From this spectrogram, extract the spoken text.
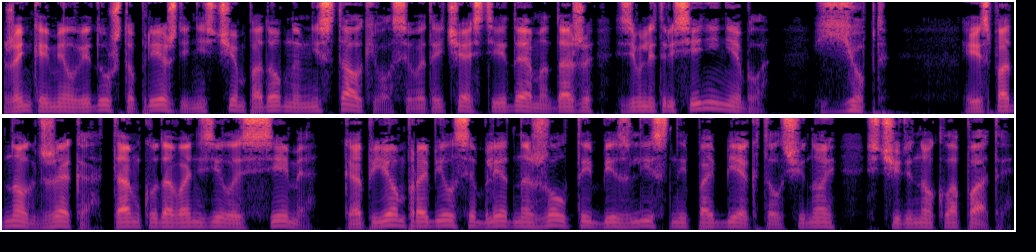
Женька имел в виду, что прежде ни с чем подобным не сталкивался в этой части Эдема, даже землетрясений не было. Ёпт! Из-под ног Джека, там, куда вонзилось семя, копьем пробился бледно-желтый безлистный побег толщиной с черенок лопаты.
